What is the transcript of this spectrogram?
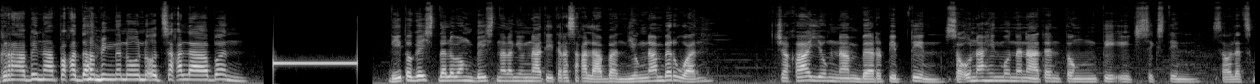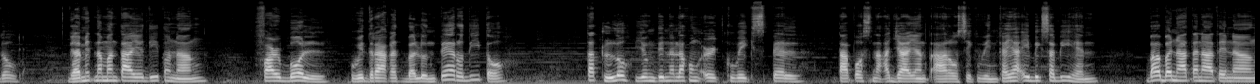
Grabe, napakadaming nanonood sa kalaban. Dito guys, dalawang base na lang yung natitira sa kalaban. Yung number 1, tsaka yung number 15. So unahin muna natin tong TH16. So let's go. Gamit naman tayo dito ng Fireball with Rocket Balloon. Pero dito, tatlo yung dinala kong Earthquake spell. Tapos naka Giant Arrow si Queen. Kaya ibig sabihin, babanatan natin ng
